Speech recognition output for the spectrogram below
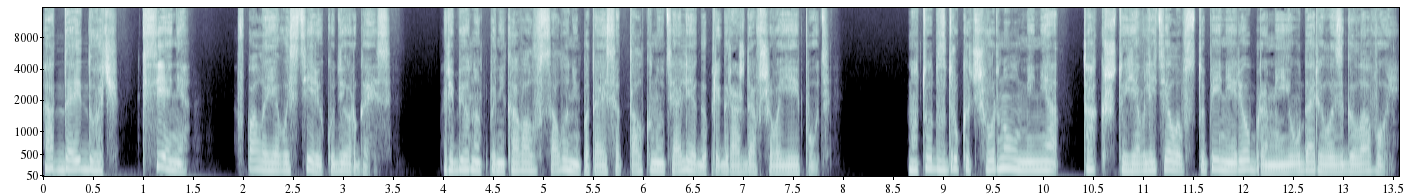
«Отдай дочь! Ксения!» Впала я в истерику, дергаясь. Ребенок паниковал в салоне, пытаясь оттолкнуть Олега, преграждавшего ей путь. Но тот вдруг отшвырнул меня так, что я влетела в ступени ребрами и ударилась головой.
